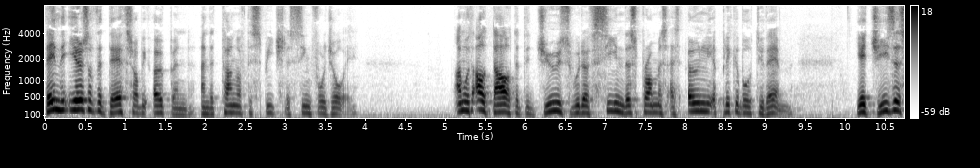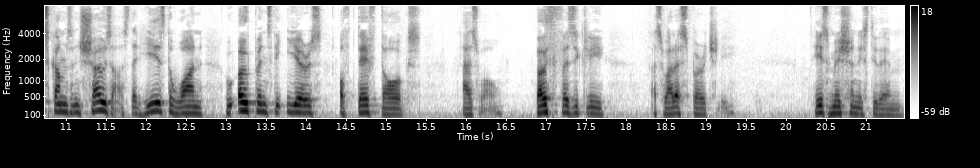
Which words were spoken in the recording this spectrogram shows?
Then the ears of the deaf shall be opened, and the tongue of the speechless sing for joy. I'm without doubt that the Jews would have seen this promise as only applicable to them. Yet Jesus comes and shows us that He is the one who opens the ears of deaf dogs as well, both physically as well as spiritually. His mission is to them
